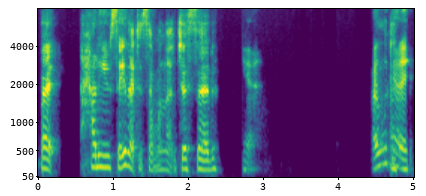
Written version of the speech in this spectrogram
But how do you say that to someone that just said, Yeah. I look at it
